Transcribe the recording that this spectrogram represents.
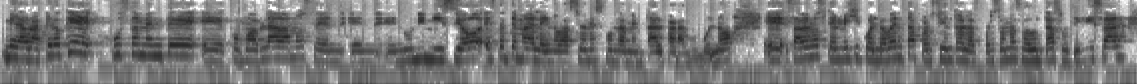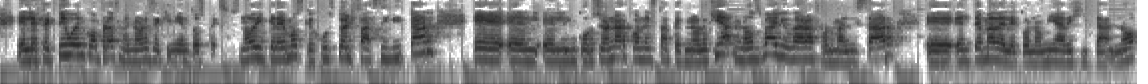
Mira, ahora creo que justamente eh, como hablábamos en, en, un inicio, este tema de la innovación es fundamental para Google, ¿no? Eh, sabemos que en México el 90% de las personas adultas utilizan el efectivo en compras menores de 500 pesos, ¿no? Y creemos que justo el facilitar, eh, el, incursionar con esta tecnología nos va a ayudar a formalizar el tema de la economía digital, ¿no?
